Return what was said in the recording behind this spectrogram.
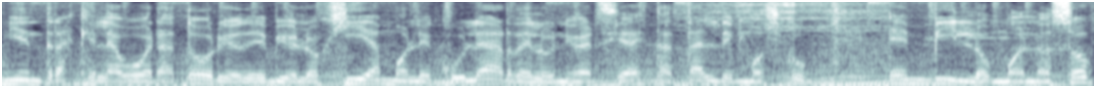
Mientras que el Laboratorio de Biología Molecular de la Universidad Estatal de Moscú, en Vilo Monosov,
